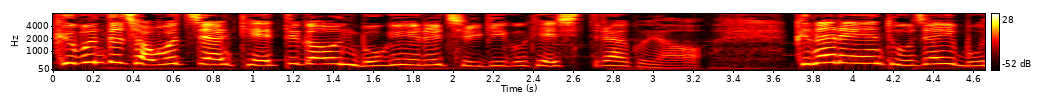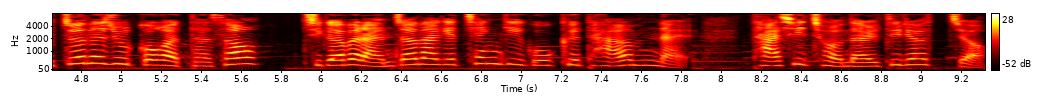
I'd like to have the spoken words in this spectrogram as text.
그분도 저 못지않게 뜨거운 목요일을 즐기고 계시더라고요. 그날은 도저히 못 전해줄 것 같아서 지갑을 안전하게 챙기고 그 다음날 다시 전화를 드렸죠.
